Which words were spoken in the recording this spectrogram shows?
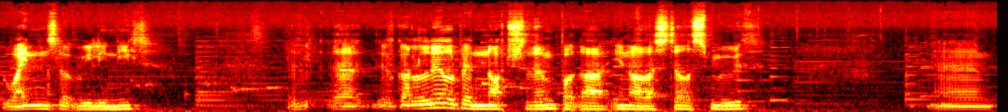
The windings look really neat. They've, they've got a little bit of notch to them, but that you know they're still smooth. Um,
